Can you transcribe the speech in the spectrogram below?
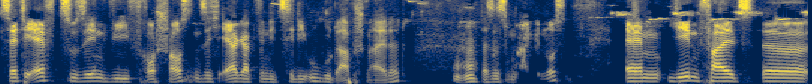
ZDF zu sehen, wie Frau Schausten sich ärgert, wenn die CDU gut abschneidet. Aha. Das ist immer ein Genuss. Ähm, jedenfalls äh,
